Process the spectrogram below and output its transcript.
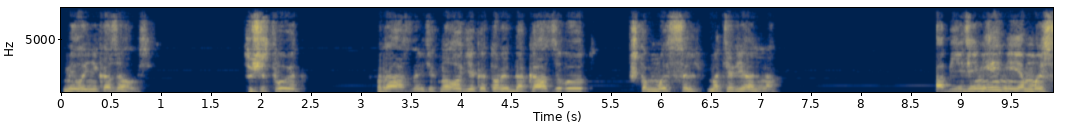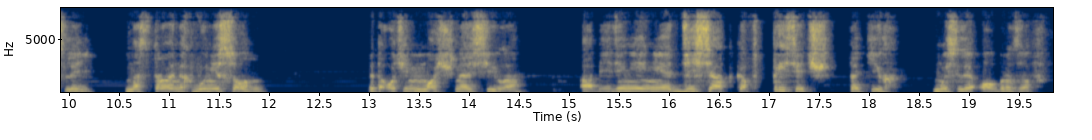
милой не казалась. Существуют разные технологии, которые доказывают, что мысль материальна. Объединение мыслей, настроенных в унисон, это очень мощная сила. Объединение десятков тысяч таких мыслеобразов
